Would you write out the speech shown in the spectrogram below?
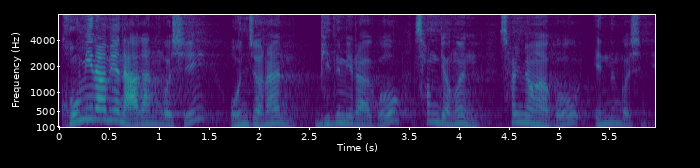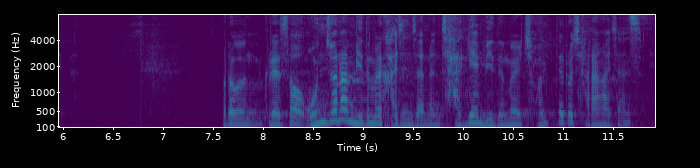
고민하며 나아가는 것이 온전한 믿음이라고 성경은 설명하고 있는 것입니다. 여러분, 그래서 온전한 믿음을 가진 자는 자기의 믿음을 절대로 자랑하지 않습니다.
